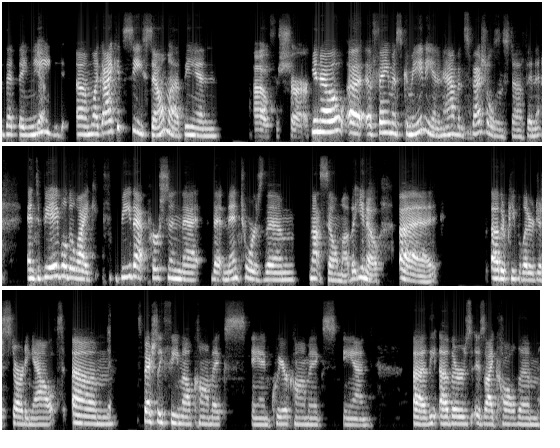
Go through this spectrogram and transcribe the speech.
that they need. Yeah. Um, like I could see Selma being Oh, for sure. You know, a, a, famous comedian and having specials and stuff, and and to be able to like be that person that that mentors them, not Selma, but you know, uh, other people that are just starting out, um, yeah. especially female comics and queer comics and uh, the others, as I call them,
